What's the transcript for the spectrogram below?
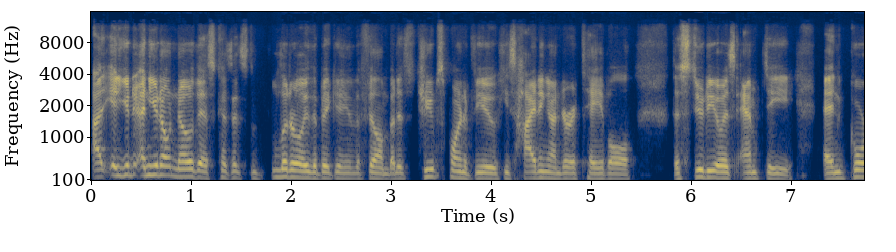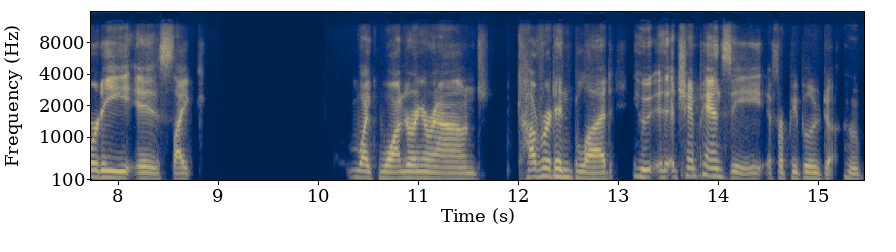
Uh, and, you, and you don't know this because it's literally the beginning of the film, but it's Jupe's point of view. He's hiding under a table. The studio is empty, and Gordy is like like wandering around covered in blood who a chimpanzee for people who don't, who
